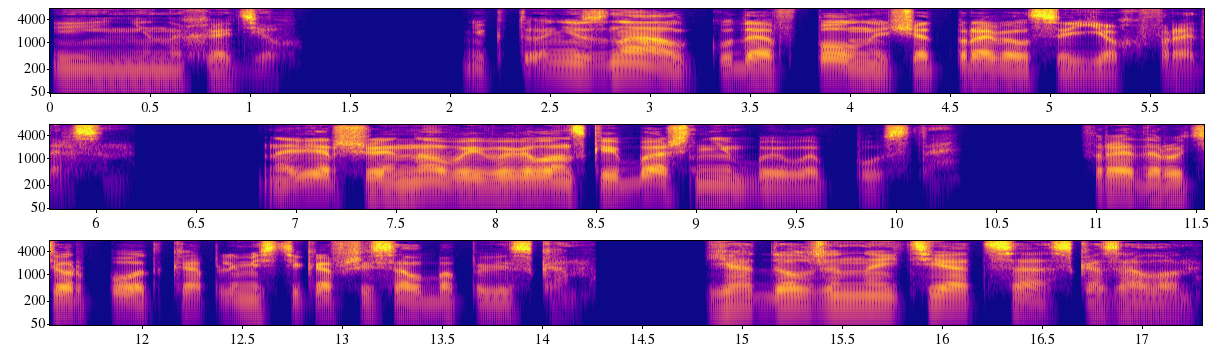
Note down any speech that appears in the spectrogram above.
и не находил. Никто не знал, куда в полночь отправился Йох Фредерсон. На вершине новой Вавилонской башни было пусто. Фредер утер пот, каплями стекавший со лба по вискам. «Я должен найти отца», — сказал он.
